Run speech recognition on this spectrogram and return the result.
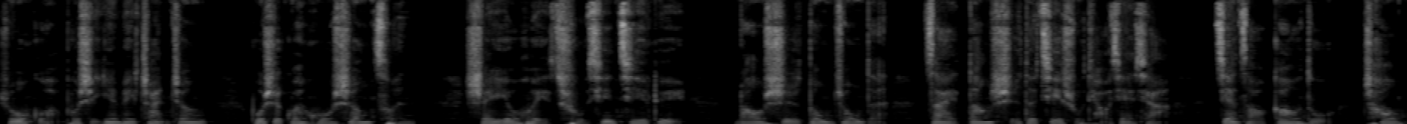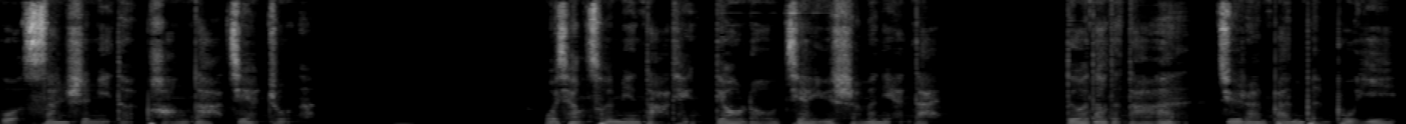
如果不是因为战争，不是关乎生存，谁又会处心积虑、劳师动众的在当时的技术条件下建造高度超过三十米的庞大建筑呢？我向村民打听碉楼建于什么年代，得到的答案居然版本不一。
